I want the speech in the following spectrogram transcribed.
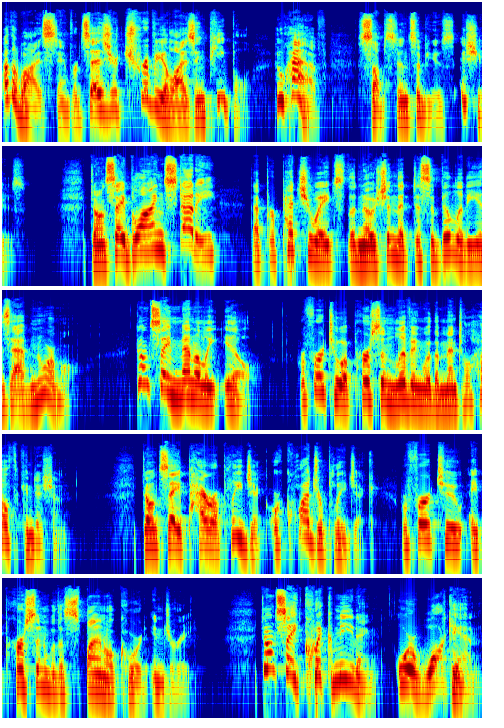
Otherwise, Stanford says you're trivializing people who have substance abuse issues. Don't say blind study, that perpetuates the notion that disability is abnormal. Don't say mentally ill, refer to a person living with a mental health condition. Don't say paraplegic or quadriplegic. Refer to a person with a spinal cord injury. Don't say quick meeting or walk in.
